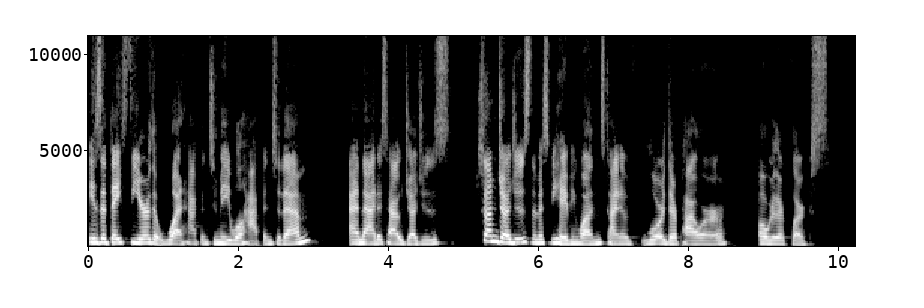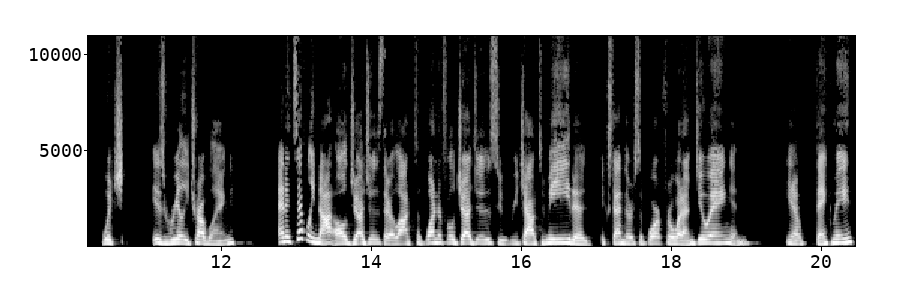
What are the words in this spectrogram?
is that they fear that what happened to me will happen to them. And that is how judges, some judges, the misbehaving ones, kind of lord their power over their clerks, which is really troubling. And it's definitely not all judges. There are lots of wonderful judges who reach out to me to extend their support for what I'm doing and, you know, thank me.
